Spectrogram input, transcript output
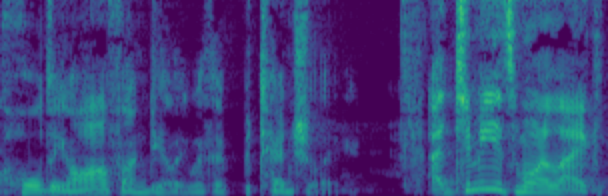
holding off on dealing with it potentially. Uh, to me, it's more like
